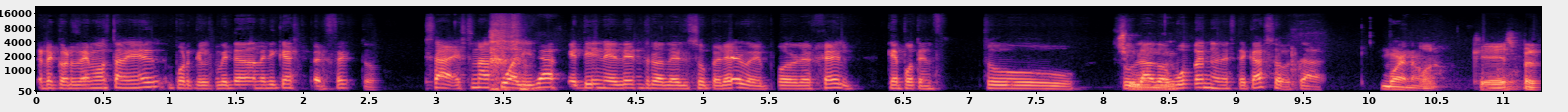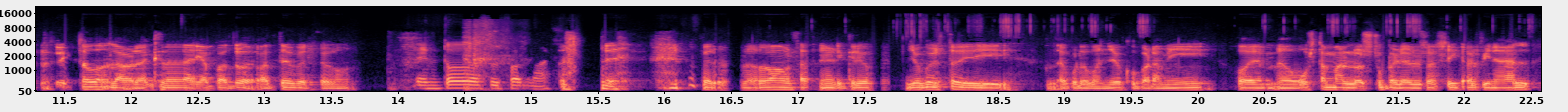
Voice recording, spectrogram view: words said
Recordemos también, porque el Capitán América es perfecto. O sea, es una cualidad que tiene dentro del superhéroe por el gel que potencia su, su lado bueno en este caso. O sea, bueno. que es perfecto, la verdad que daría para otro debate, pero. En todas sus formas. pero no lo vamos a tener, creo. Yo estoy de acuerdo con Yoko. Para mí, joder, me gustan más los superhéroes así que al final,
